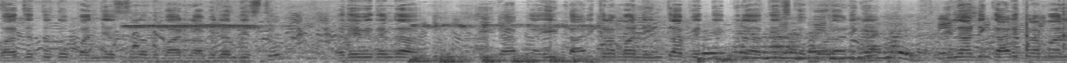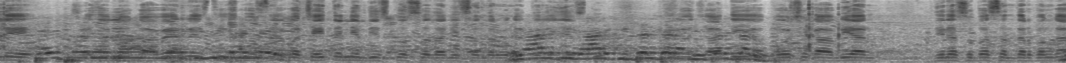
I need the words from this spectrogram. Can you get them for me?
బాధ్యతతో పనిచేస్తున్నందుకు వారిని అభినందిస్తూ అదేవిధంగా ఈ రాక- ఈ కార్యక్రమాన్ని ఇంకా పెద్ద ఎత్తున తీసుకుపోవడానికి ఇలాంటి కార్యక్రమాలే ప్రజల్లో ఒక అవేర్నెస్ తీసుకొస్తే ఒక చైతన్యం తీసుకొస్తుందని సందర్భంగా తెలియజేస్తూ జాతీయ పోషక అభియాన్ దిన శుభ సందర్భంగా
